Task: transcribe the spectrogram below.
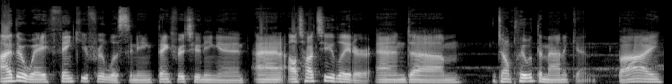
Either way, thank you for listening. Thanks for tuning in, and I'll talk to you later. And um, don't play with the mannequin. Bye.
